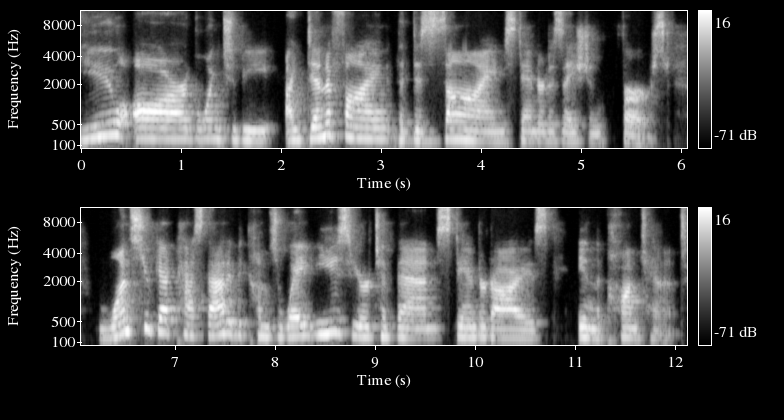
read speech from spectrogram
you are going to be identifying the design standardization first. Once you get past that, it becomes way easier to then standardize in the content,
